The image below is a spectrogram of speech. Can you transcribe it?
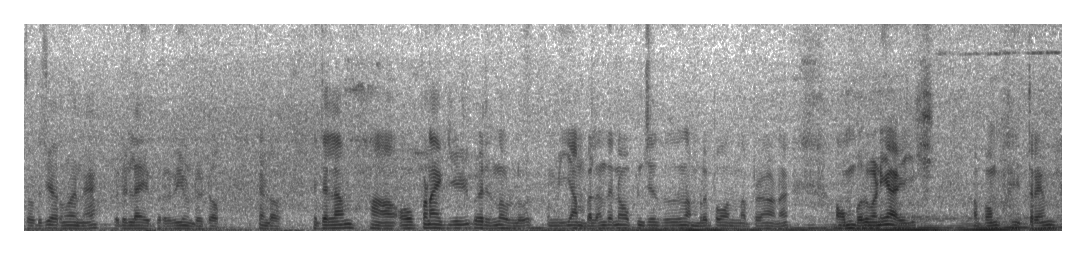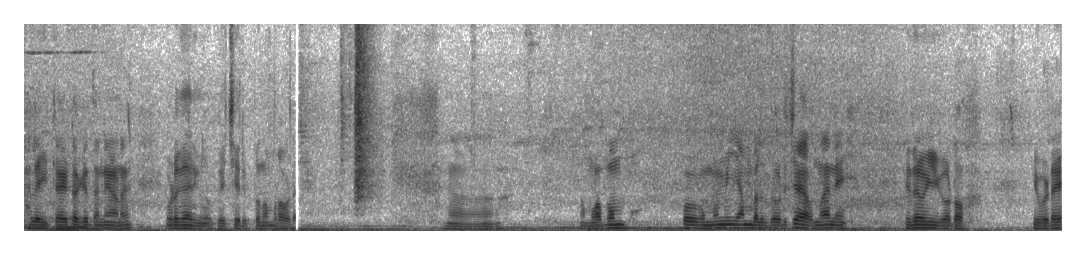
അമ്പലത്തോട് ചേർന്ന് തന്നെ ഒരു ലൈബ്രറി ഉണ്ട് കേട്ടോ കണ്ടോ? ഇതെല്ലാം ഓപ്പണാക്കി വരുന്നുള്ളൂ. അപ്പം ഈ അമ്പലം തന്നെ ഓപ്പൺ ചെയ്തത് നമ്മളിപ്പോൾ വന്നപ്പോഴാണ്. ഒമ്പത് മണിയായി. അപ്പം ഇത്രയും ലേറ്റായിട്ടൊക്കെ തന്നെയാണ് ഇവിടെ കാര്യങ്ങളൊക്കെ. ചെരുപ്പ് നമ്മുടെ അവിടെ. നമ്മളപ്പം പോകുമ്പം ഈ അമ്പലത്തോട് ചേർന്ന് തന്നെ ഇത് നോക്കിക്കോട്ടോ. ഇവിടെ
